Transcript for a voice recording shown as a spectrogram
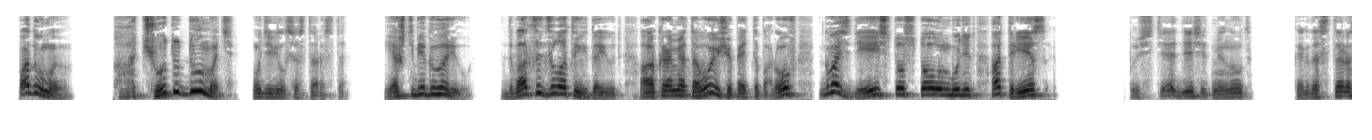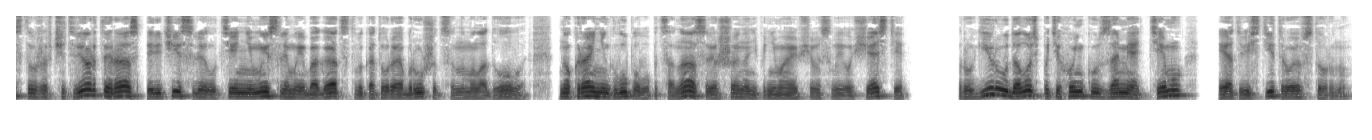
подумаю». «А что тут думать?» — удивился староста. «Я ж тебе говорю, Двадцать золотых дают, а кроме того еще пять топоров, гвоздей сто стоун будет, отрез. Спустя десять минут, когда староста уже в четвертый раз перечислил те немыслимые богатства, которые обрушатся на молодого, но крайне глупого пацана, совершенно не понимающего своего счастья, Ругиру удалось потихоньку замять тему и отвести трое в сторону.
